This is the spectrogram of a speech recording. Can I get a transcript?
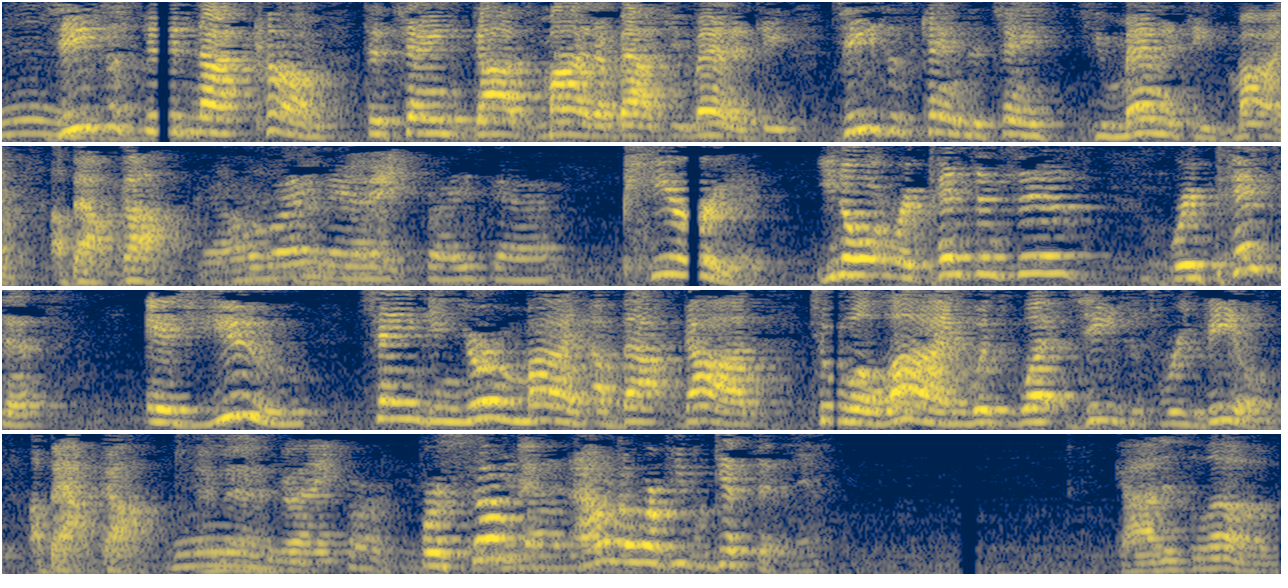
Mm. Jesus did not come to change God's mind about humanity. Jesus came to change humanity's mind about God. All right now. Right. Praise God. Period. You know what repentance is? Repentance is you changing your mind about God to align with what Jesus revealed about God. Mm. Amen. Right? For some, I don't know where people get this. God is love,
